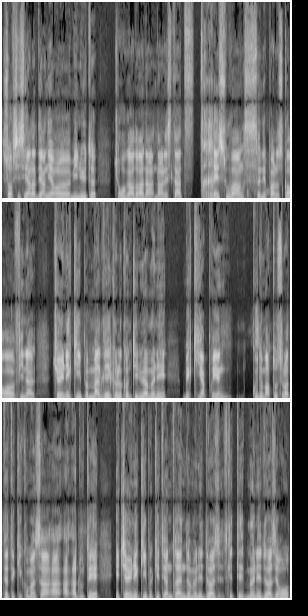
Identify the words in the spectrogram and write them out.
sauf si c'est à la dernière euh, minute, tu regarderas dans, dans les stats, très souvent, ce n'est pas le score euh, final. Tu as une équipe, malgré que le continue à mener, mais qui a pris un coup de marteau sur la tête et qui commence à, à- à douter. Et tu as une équipe qui était en train de mener 2 à, qui était menée 2 à 0,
